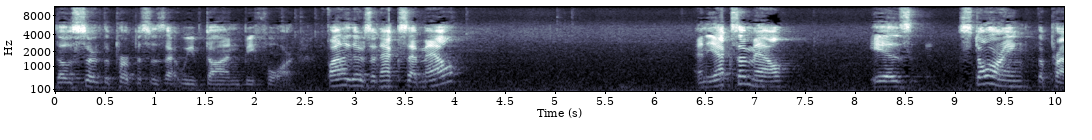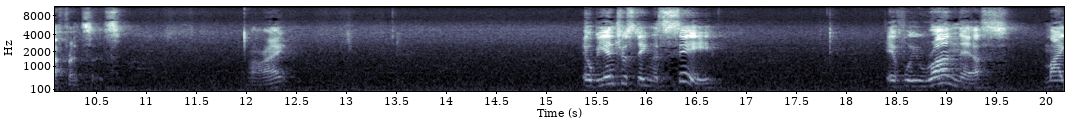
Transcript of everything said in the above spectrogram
Those serve the purposes that we've done before. Finally, there's an XML. And the XML is storing the preferences. All right? It'll be interesting to see if we run this. My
